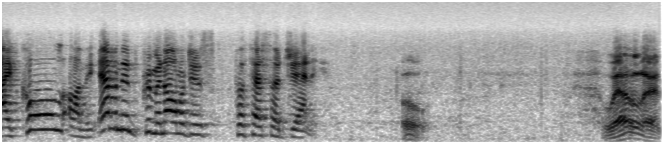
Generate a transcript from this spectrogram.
I call on the eminent criminologist, Professor Janney. Oh. Well, uh,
